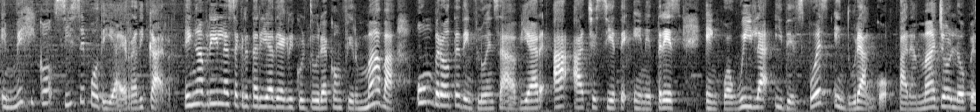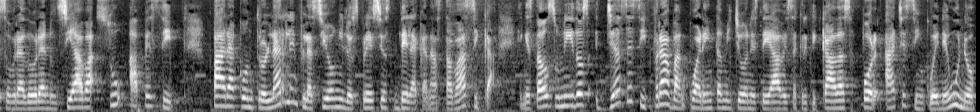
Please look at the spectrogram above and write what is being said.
en México sí se podía erradicar. En abril, la Secretaría de Agricultura confirmaba un brote de influenza aviar AH7N3 en Coahuila y después en Durango. Para mayo, López Obrador anunciaba su APCIP para controlar la inflación y los precios de la canasta básica. En Estados Unidos ya se cifraban 40 millones de aves sacrificadas por H5N1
